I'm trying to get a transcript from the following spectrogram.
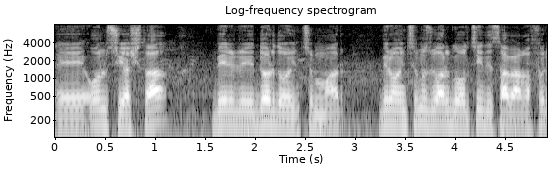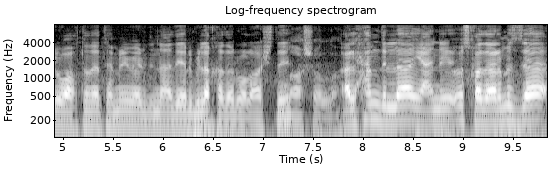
Ee, 13 yaşta bir 4 oyuncum var. Bir oyuncumuz var golçıydı Sabah Gafuri vaktinde temrin verdi Nadi Erbil'e kadar ulaştı. Maşallah. Elhamdülillah yani öz kaderimizle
